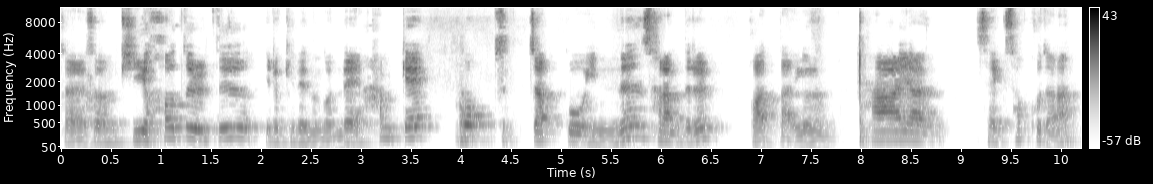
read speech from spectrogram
자, 그래서 비허들드 이렇게 되는 건데 함께 꼭 붙잡고 있는 사람들을 보았다. 이거는 하얀색 석호잖아.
